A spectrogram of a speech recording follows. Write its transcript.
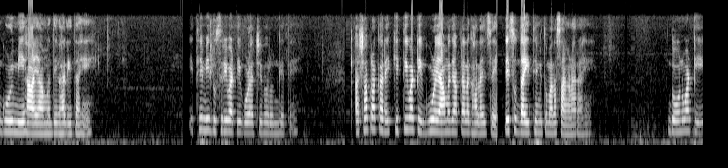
गूळ मी हा यामध्ये घालीत आहे. इथे मी दुसरी वाटी गुळाची भरून घेते. अशा प्रकारे किती वाटी गूळ यामध्ये आपल्याला घालायचे आहे ते सुद्धा इथे मी तुम्हाला सांगणार आहे. दोन वाटी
